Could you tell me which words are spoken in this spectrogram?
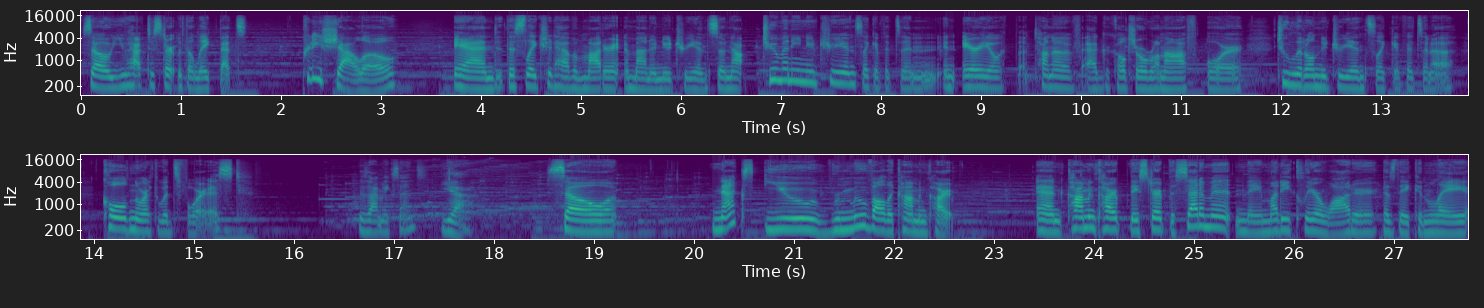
So you have to start with a lake that's pretty shallow. And this lake should have a moderate amount of nutrients. So, not too many nutrients, like if it's in an area with a ton of agricultural runoff, or too little nutrients, like if it's in a cold Northwoods forest. Does that make sense? Yeah. So, next, you remove all the common carp. And common carp, they stir up the sediment and they muddy clear water because they can lay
